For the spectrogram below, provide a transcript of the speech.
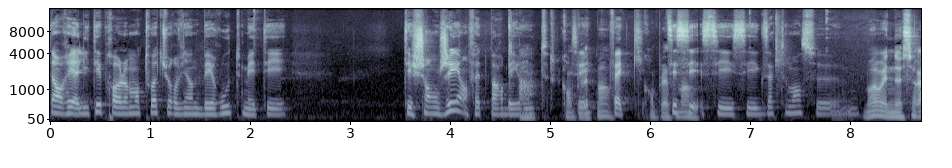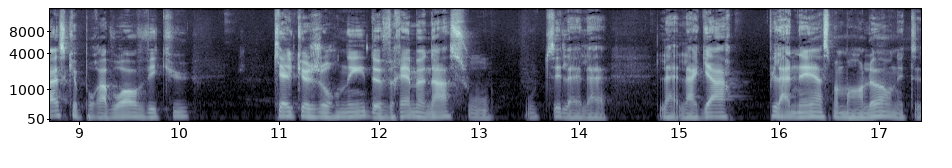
en réalité, probablement, toi, tu reviens de Beyrouth, mais tu es changé en fait par Beyrouth. Ah, complètement. C'est exactement ce. Oui, ouais, ne serait-ce que pour avoir vécu quelques journées de vraies menaces où, où la, la, la, la, guerre planait à ce moment-là. On était,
